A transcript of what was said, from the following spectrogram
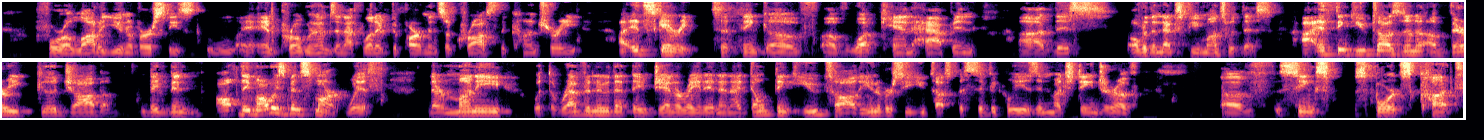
for a lot of universities and programs and athletic departments across the country. Uh, it's scary to think of of what can happen uh, this over the next few months with this. I think Utah's done a, a very good job. They've been they've always been smart with their money, with the revenue that they've generated, and I don't think Utah, the University of Utah specifically, is in much danger of of seeing sports cut.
